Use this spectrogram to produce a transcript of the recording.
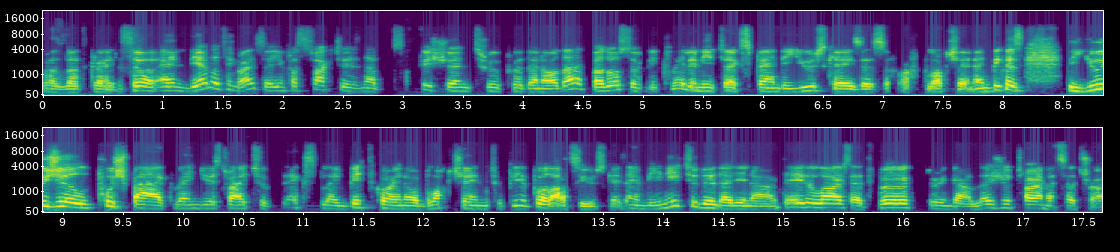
was not great. So, and the other thing, right? So, infrastructure is not sufficient, throughput, and all that, but also we clearly need to expand the use cases of blockchain. And because the usual pushback when you try to explain Bitcoin or blockchain to people, are use case, and we need to do that in our daily lives, at work, during our leisure time, etc.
